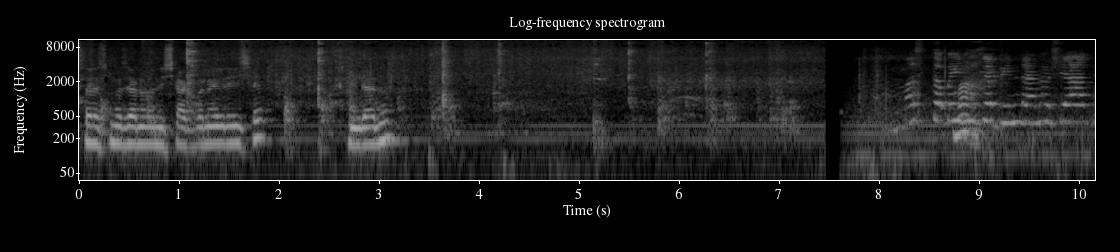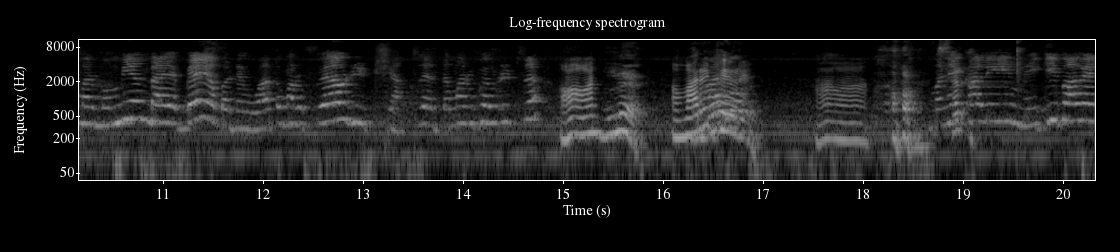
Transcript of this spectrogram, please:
સરસ મજાનું એની શાક બનાવી રહી છે ઈંડાનું. મસ્ત બન્યું છે ભીંડાનું શાક. મારી મમ્મી અને બાએ બેય બનાવ્યું. આ તો મારું ફેવરિટ શાક છે. તમારું ફેવરિટ છે? હા અમારી ફેવરેટ હા મને ખાલી મેગી ભાવે.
